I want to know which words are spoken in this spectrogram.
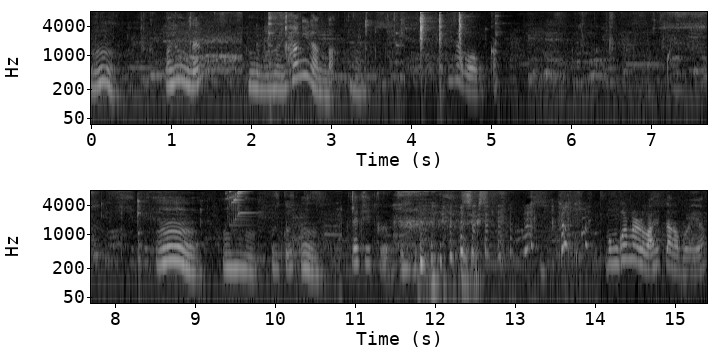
음, 맛있는데? 근데 무슨 향이 난다. 피자 먹어볼까? 음, 음, 굿굿. 음, 섹시푸. 몽골말로 맛있다가 뭐예요?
